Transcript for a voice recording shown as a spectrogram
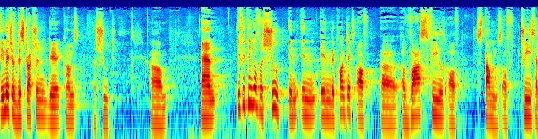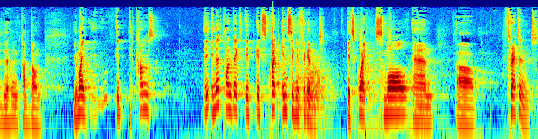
image of destruction, there comes a shoot. Um, and if you think of a shoot in, in, in the context of uh, a vast field of stumps, of trees that have been cut down, you might, it, it comes, in that context, it, it's quite insignificant. It's quite small and uh, threatened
